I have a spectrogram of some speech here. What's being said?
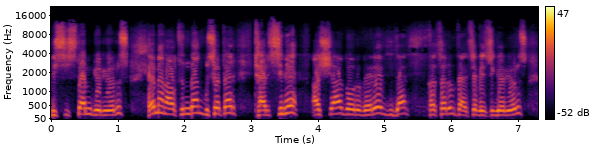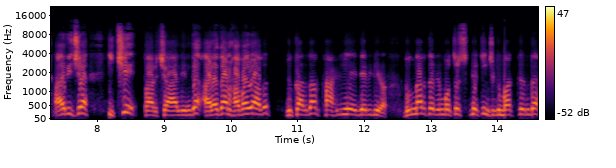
bir sistem görüyoruz. Hemen altından bu sefer tersine aşağı doğru verev giden tasarım felsefesi görüyoruz. Ayrıca iki parça halinde aradan havayı alıp yukarıdan tahliye edebiliyor. Bunlar tabii motosikletin çünkü baktığında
